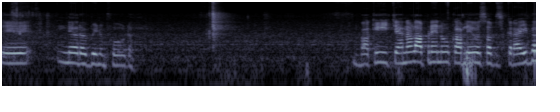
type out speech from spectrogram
ਤੇ ਨਿਊਰੋਬਿਨ ਫੂਡ ਬਾਕੀ ਚੈਨਲ ਆਪਣੇ ਨੂੰ ਕਰ ਲਿਓ ਸਬਸਕ੍ਰਾਈਬ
